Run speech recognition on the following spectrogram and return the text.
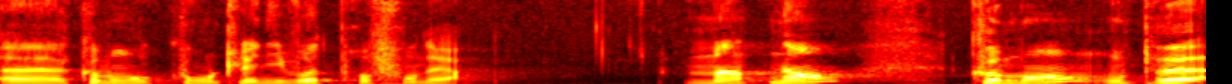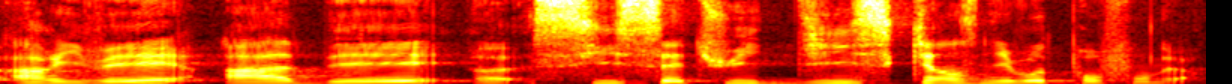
euh, comment on compte le niveau de profondeur. Maintenant, comment on peut arriver à des 6, 7, 8, 10, 15 niveaux de profondeur?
